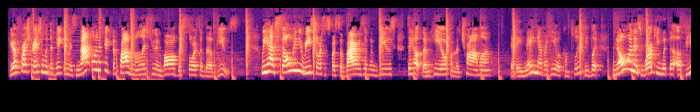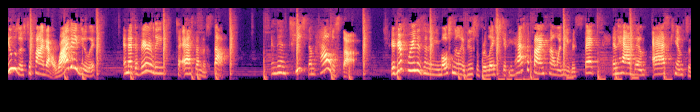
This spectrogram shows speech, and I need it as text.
Your frustration with the victim is not going to fix the problem unless you involve the source of the abuse. We have so many resources for survivors of abuse to help them heal from the trauma that they may never heal completely, but no one is working with the abusers to find out why they do it and at the very least to ask them to stop and then teach them how to stop. If your friend is in an emotionally abusive relationship, you have to find someone he respects and have them ask him to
